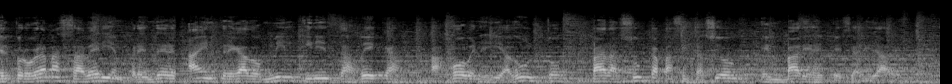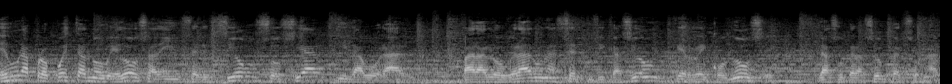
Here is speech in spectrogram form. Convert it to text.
El programa Saber y Emprender ha entregado 1.500 becas a jóvenes y adultos para su capacitación en varias especialidades. Es una propuesta novedosa de inserción social y laboral para lograr una certificación que reconoce la superación personal,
